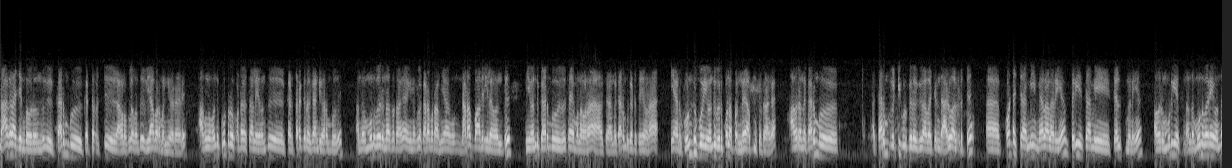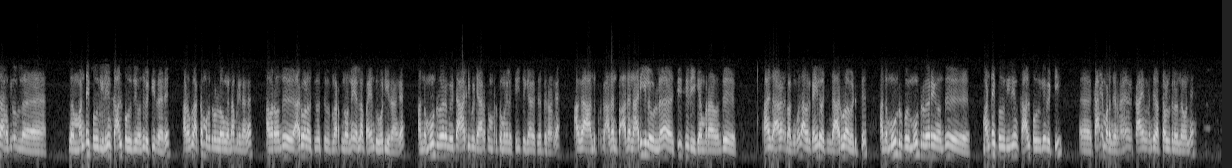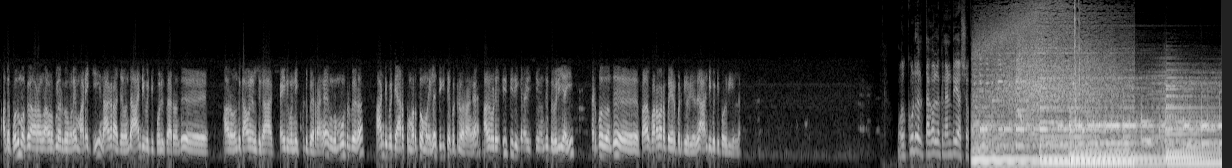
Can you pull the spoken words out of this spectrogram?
நாகராஜ் என்பவர் வந்து கரும்பு கட்ட வச்சு அவனுக்குள்ள வந்து வியாபாரம் பண்ணி வர்றாரு. அவங்க வந்து கூட்டுறவு பண்டக சாலையை வந்து க- வரும்போது அந்த மூணு பேர் என்ன சொல்றாங்க எங்களுக்குள்ள கடப்படாமையா நடப்பாதையில வந்து நீ வந்து கரும்பு விவசாயம் பண்ண வேணா அந்த கரும்பு கட்டு செய்ய வேணா நீ அவனுக்கு கொண்டு போய் வந்து விற்பனை பண்ணு அப்படின்னு சொல்றாங்க. அவர் அந்த கரும்பு கரும்பு வெட்டி கொடுக்கறதுக்கு வச்சிருந்த அருவாள் எடுத்து கோட்டைச்சாமி மேலாளரையும் பெரியசாமி சேல்ஸ்மேனையும் அவர் முருகேசன் அந்த மூணு பேரையும் வந்து அவங்களுக்குள்ள உள்ள மண்டை பகுதியிலையும் கால் பகுதியிலையும் வந்து வெட்டிடுறாரு. அவனுக்குள்ள அக்கம் பக்கத்தில் உள்ளவங்க என்ன பண்ணிடுறாங்க அவரை வந்து அருவாளை வச்சு வச்சு மிரட்டின எல்லாம் பயந்து ஓடிடுறாங்க. அந்த மூன்று பேரை மீட்டு ஆண்டிப்பட்டி அரசு மருத்துவமனையில சிகிச்சைக்காக சேர்த்துறாங்க. அங்க அந்த பக்கம் அதன் அதன் அருகில உள்ள சிசிடி கேமரா வந்து ஆய்ந்து ஆராய்ந்து பார்க்கும்போது அவர் கையில வச்சிருந்த அருவாவை எடுத்து அந்த மூன்று மூன்று பேரையும் வந்து மண்டை பகுதியிலையும் கால் பகுதியிலையும் வெட்டி அஹ், காயமடைஞ்சிடுறாங்க. காயமடைஞ்சு ரத்த வெள்ளத்துல இருந்தவொடனே அந்த பொதுமக்கள் அவங்க அவங்களுக்குள்ள இருக்கவங்களையும் மடக்கி நாகராஜை வந்து ஆண்டிவெட்டி போலீஸார் வந்து அவரை வந்து காவல் நிலையத்துக்கு கைது பண்ணி கூட்டு போயிடுறாங்க. இவங்க மூன்று பேரும் ஆண்டிப்பட்டி அரசு மருத்துவமனையில சிகிச்சை பெற்று வராங்க. அதனுடைய சிசிடி காட்சி வந்து இப்ப வெளியாகி தற்போது வந்து பரபரப்பை ஏற்படுத்தி வருகிறது ஆண்டிப்பட்டி பகுதிகளில். ஒரு கூடுதல் தகவலுக்கு நன்றி அசோக்.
